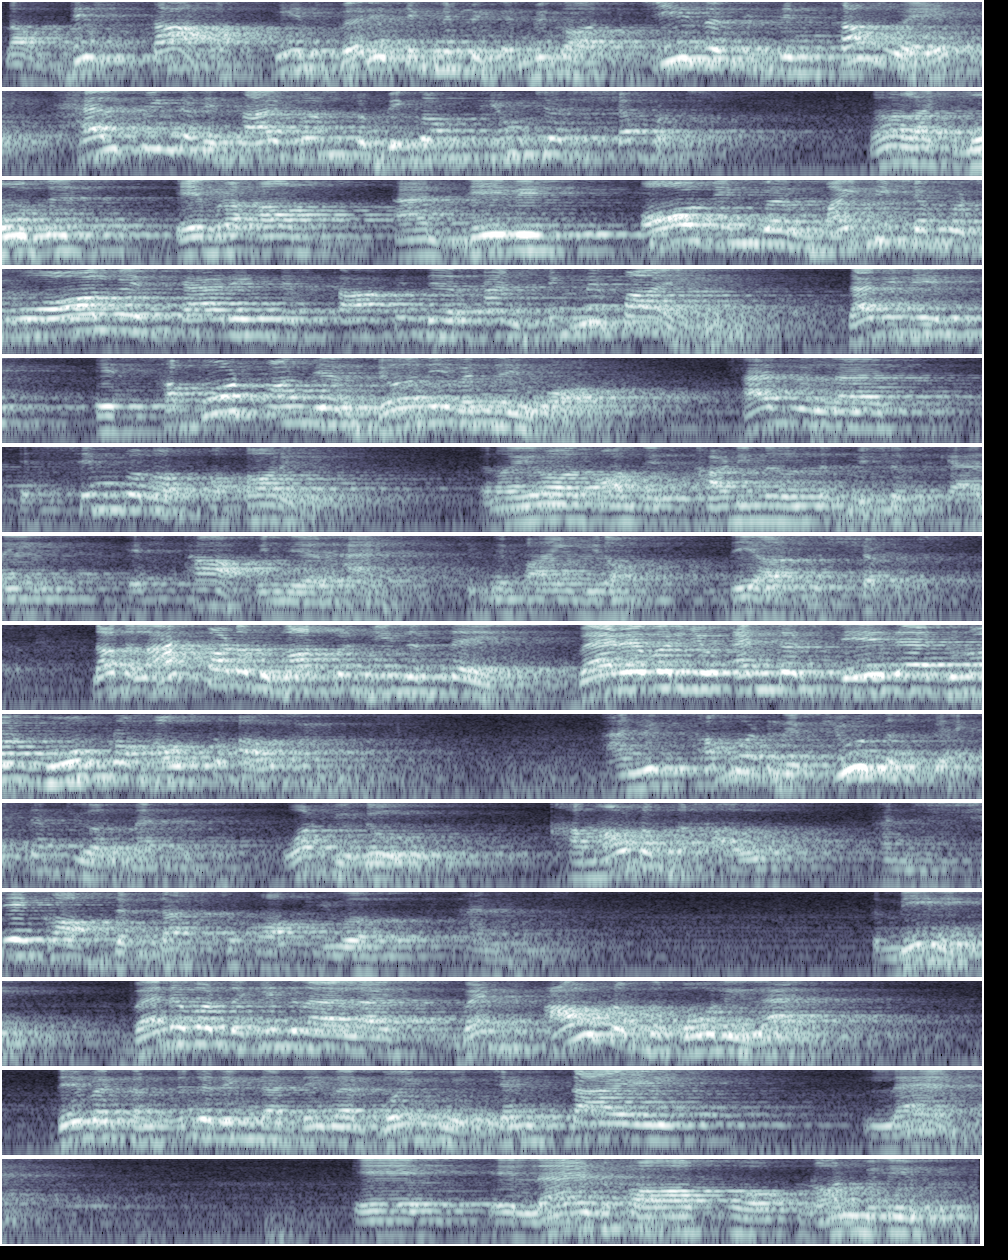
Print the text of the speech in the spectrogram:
Now this staff is very significant because Jesus is in some way helping the disciples to become future shepherds. You know, like Moses, Abraham and David, all these were mighty shepherds who always carried a staff in their hand, signifying that it is a support on their journey when they walk, as well as a symbol of authority. You know, you know all these cardinals and bishops carry a staff in their hand, signifying, you know, they are the shepherds. Now the last part of the gospel, Jesus says, wherever you enter, stay there, do not move from house to house. And if someone refuses to accept your message, what you do, come out of the house and shake off the dust off your sandals. The meaning, whenever the Israelites went out of the Holy Land, they were considering that they were going to a Gentile land, a, a land of, of non-believers.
